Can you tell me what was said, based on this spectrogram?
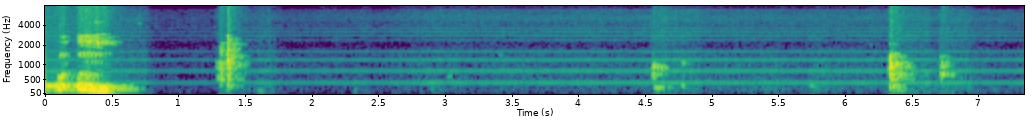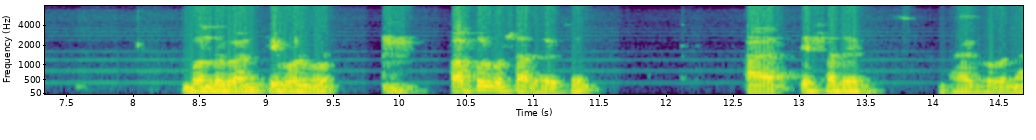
Mm-hmm. বন্ধুগণ, কি বলব? অপূর্ব স্বাদ হয়েছে। আর এর স্বাদের ভাগ হবে না।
